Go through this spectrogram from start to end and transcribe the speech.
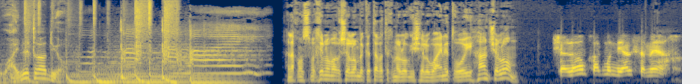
ויינט רדיו. אנחנו שמחים לומר שלום לכתב הטכנולוגי של ynet, רועי האן, שלום. שלום, חג מונדיאל שמח.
